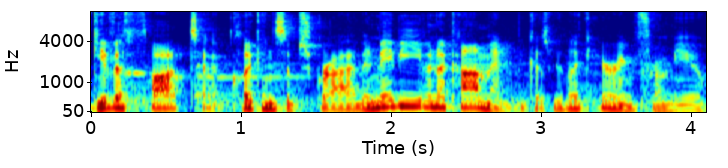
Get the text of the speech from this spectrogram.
give a thought to click and subscribe and maybe even a comment because we like hearing from you.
